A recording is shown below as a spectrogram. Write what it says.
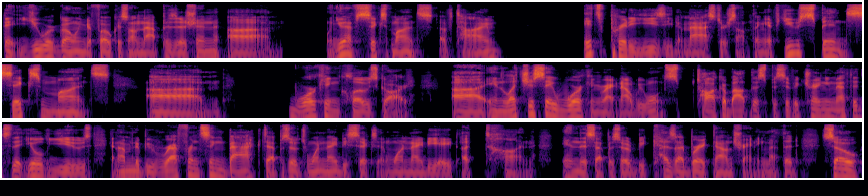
that you were going to focus on that position, um, when you have six months of time, it's pretty easy to master something. If you spend six months um, working close guard, uh, and let's just say working right now, we won't talk about the specific training methods that you'll use. And I'm going to be referencing back to episodes 196 and 198 a ton in this episode because I break down training method. So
